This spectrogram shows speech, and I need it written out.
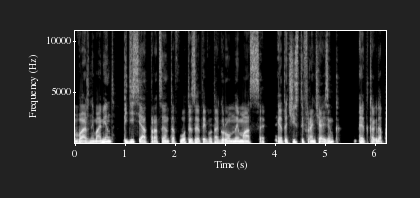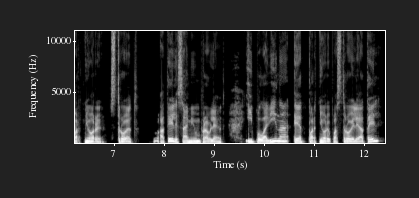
важный момент. 50% вот из этой вот огромной массы это чистый франчайзинг. Это когда партнеры строят отели сами им управляют. И половина — это партнеры построили отель,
